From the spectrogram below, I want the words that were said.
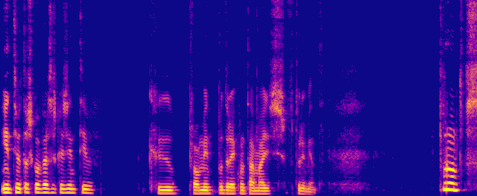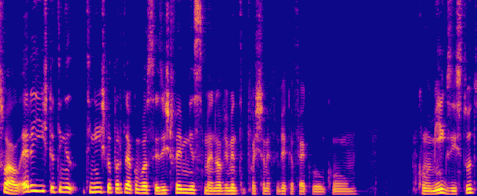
entre outras conversas que a gente teve, que provavelmente poderei contar mais futuramente. Pronto, pessoal, era isto. Eu tinha, tinha isto para partilhar com vocês. Isto foi a minha semana. Obviamente, depois também fui beber café com, com, com amigos e isso tudo.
